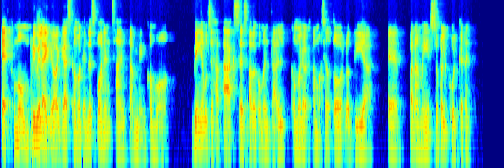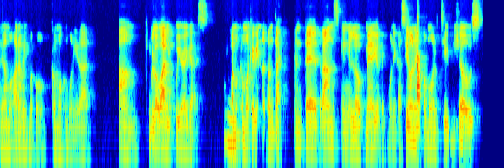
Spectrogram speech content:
es como un privilegio, I guess, como que en this point in time también como being able to have access a documentar como que estamos haciendo todos los días. Eh, para mí es súper cool que tengamos ahora mismo como, como comunidad um, global queer, I guess. Estamos como que viendo tanta gente trans en los medios de comunicaciones, como los TV shows,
